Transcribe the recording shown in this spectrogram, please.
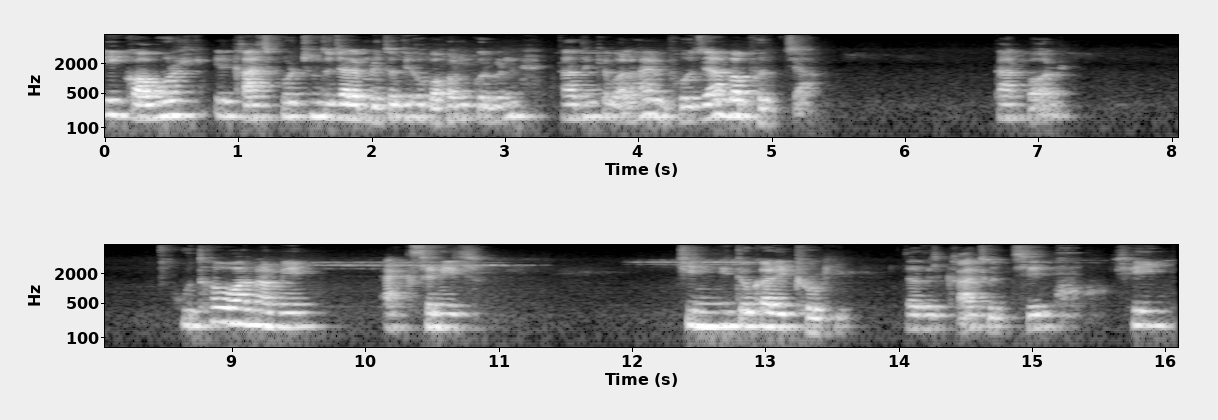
এই কবর এর কাজ পর্যন্ত যারা মৃতদেহ বহন করবেন, তাদেরকে বলা হয় ভোজা বা ভোজ্জা। তারপর, কুথাওয়া নামে এক শ্রেণির চিহ্নিতকারী ঠকি যাদের কাজ হচ্ছে, সেই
